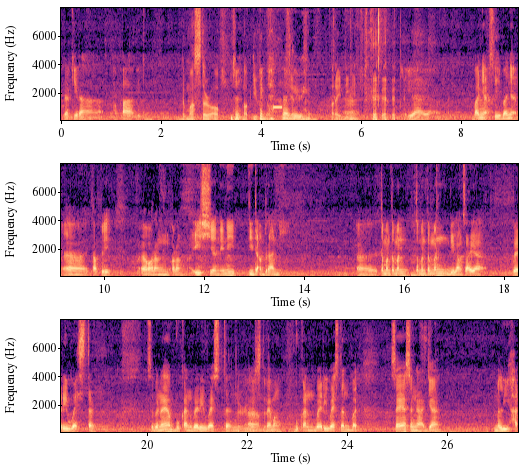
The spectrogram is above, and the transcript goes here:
kira-kira apa gitu. The master of not giving up. Nah, ya, gitu. pada intinya. Iya ya banyak sih banyak uh, tapi uh, orang-orang Asian ini tidak berani. Uh, teman-teman teman-teman bilang saya very Western. Sebenarnya bukan very Western. Very Uh, Western. memang bukan very Western, but saya sengaja melihat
